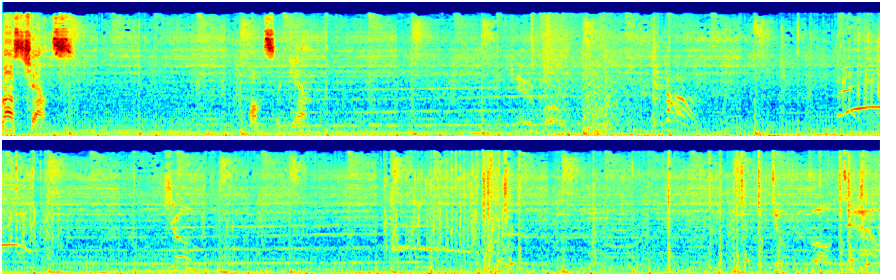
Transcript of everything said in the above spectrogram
Last chance. Once again. Careful! Don't fall down!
